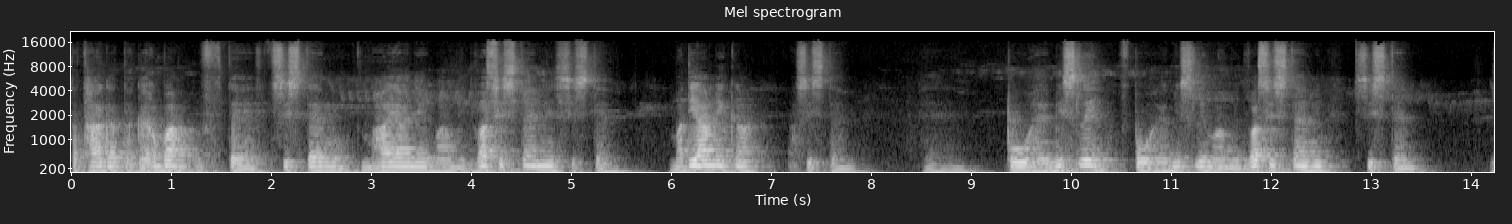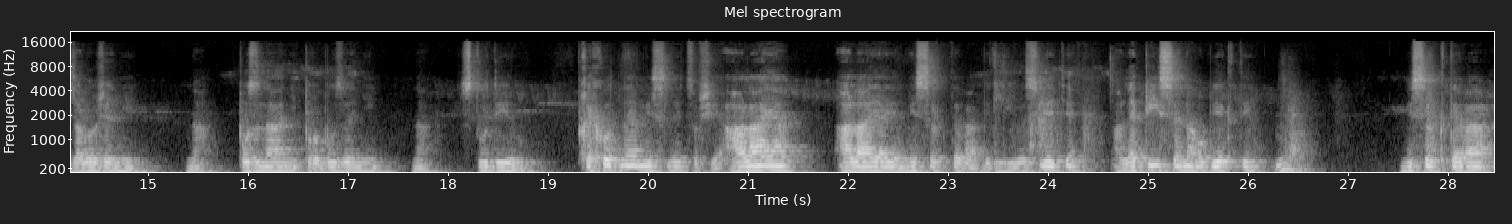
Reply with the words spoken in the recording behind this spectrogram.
Tathagata Garba v té systému v Mahajáně máme dva systémy, systém Madhyamika a systém eh, pouhé mysli. V pouhé mysli máme dva systémy, systém založený na poznání, probuzení, na studiu přechodné mysli, což je alaya. Alaya je mysl, která bydlí ve světě a lepí se na objekty. Hm? Mysl, která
